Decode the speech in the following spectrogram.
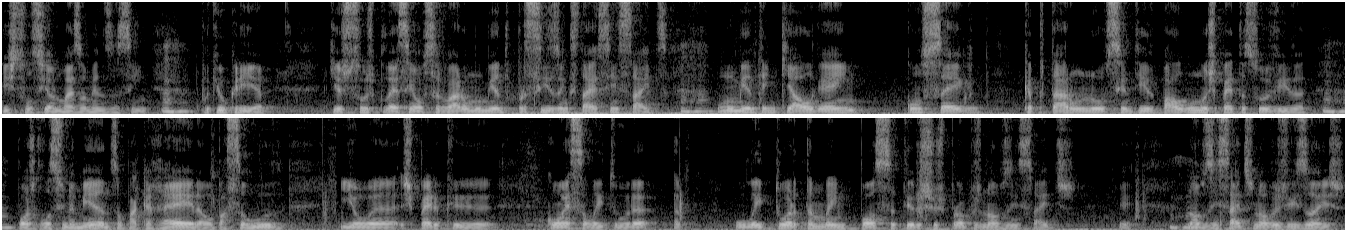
isto funciona mais ou menos assim, porque eu queria que as pessoas pudessem observar o momento preciso em que está esse insight, o momento em que alguém consegue captar um novo sentido para algum aspecto da sua vida, para os relacionamentos, ou para a carreira, ou para a saúde. E eu eh, espero que com essa leitura a- o leitor também possa ter os seus próprios novos insights. Ok? Novos insights, novas visões.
